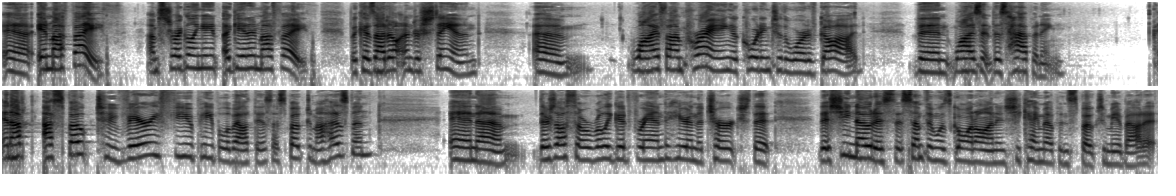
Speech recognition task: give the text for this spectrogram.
uh, in my faith. I'm struggling again in my faith because I don't understand um, why, if I'm praying according to the Word of God, then why isn't this happening? And I, I spoke to very few people about this. I spoke to my husband, and um, there's also a really good friend here in the church that that she noticed that something was going on and she came up and spoke to me about it.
